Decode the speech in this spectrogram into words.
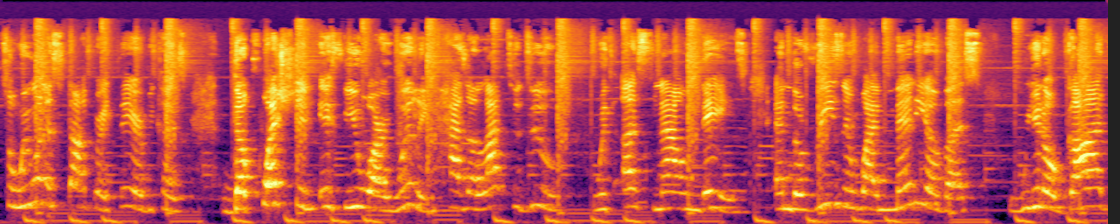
So we want to stop right there because the question, if you are willing, has a lot to do with us nowadays. And the reason why many of us, you know, God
